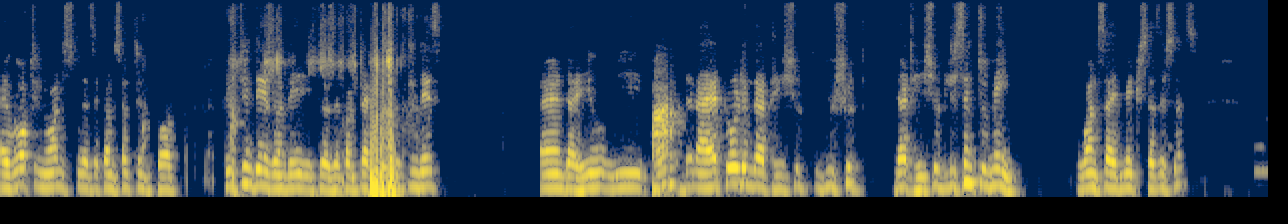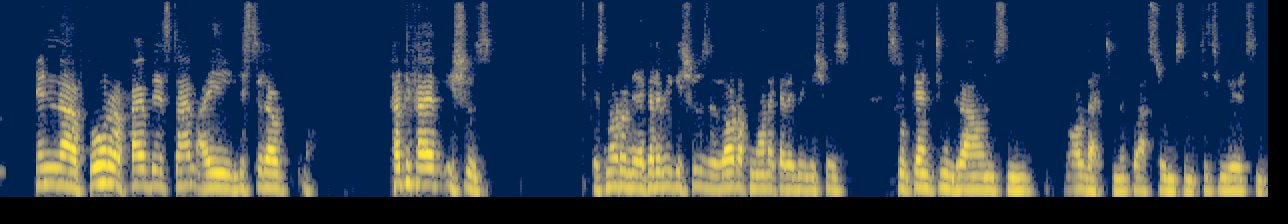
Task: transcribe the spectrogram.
I worked in one school as a consultant for 15 days only. It was a contract for 15 days. And uh, he, he then I had told him that he should, you should, that he should listen to me once I make suggestions. In uh, four or five days time, I listed out 35 issues. It's not only academic issues, a lot of non-academic issues, school canteen grounds and all that, in the classrooms and teaching aids and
